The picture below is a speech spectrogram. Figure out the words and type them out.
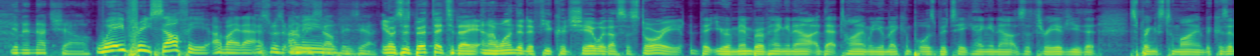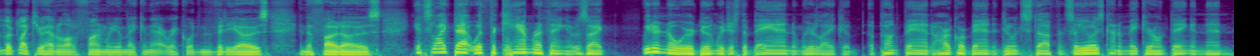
In a nutshell, way pre-selfie. I might add. this was I early mean, selfies. Yeah. You know, it's his birthday today, and I wondered if you could share with us a story that you remember of hanging out at that time when you were making Paul's Boutique, hanging out as the three of you that springs to mind, because it looked like you were having a lot of fun when you were making that record, in the videos, in the photos. it's like that with the camera thing. It was like we didn't know what we were doing. We are just a band, and we were like a, a punk band, a hardcore band, and doing stuff. And so you always kind of make your own thing. And then,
